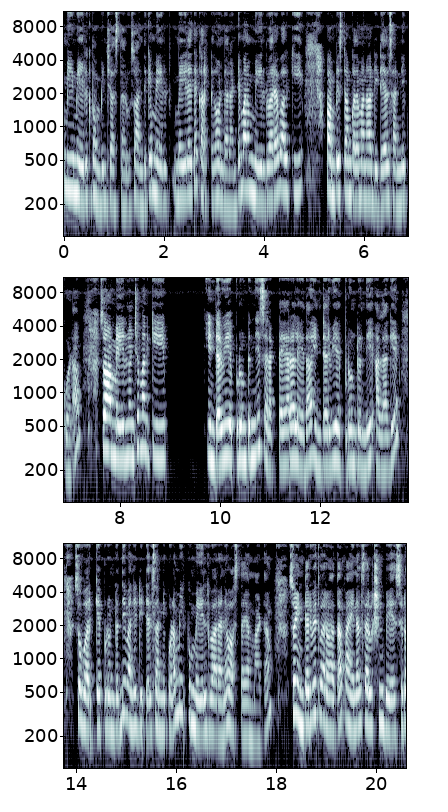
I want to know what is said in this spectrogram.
మీ మెయిల్కి పంపించేస్తారు. సో అందుకే మెయిల్ మెయిల్ అయితే కరెక్ట్గా ఉండాలంటే మనం మెయిల్ ద్వారా వాళ్ళకి పంపిస్తాం కదా మన డీటెయిల్స్ అన్నీ కూడా. సో ఆ మెయిల్ నుంచే మనకి ఇంటర్వ్యూ ఎప్పుడు ఉంటుంది సెలెక్ట్ అయ్యారా లేదా ఇంటర్వ్యూ ఎప్పుడు ఉంటుంది అలాగే సో వర్క్ ఎప్పుడు ఉంటుంది ఇవన్నీ డీటెయిల్స్ అన్నీ కూడా మీకు మెయిల్ ద్వారానే వస్తాయి అన్నమాట సో ఇంటర్వ్యూ తర్వాత final selection based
